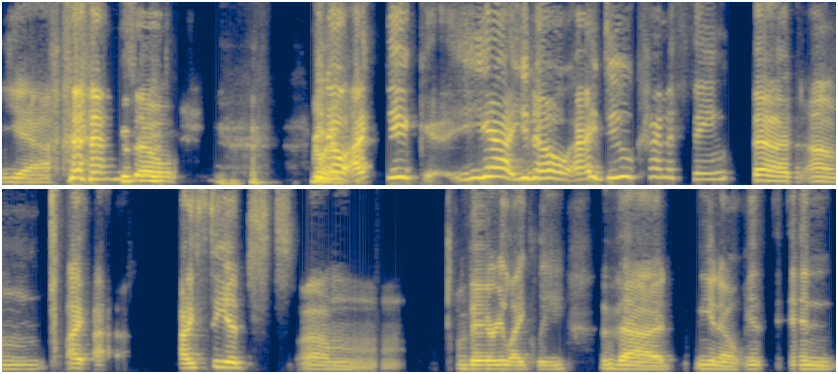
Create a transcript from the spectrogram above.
yeah so Go you ahead. know, I think, yeah, you know, I do kind of think that um, I, I, I see it um, very likely that you know in in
